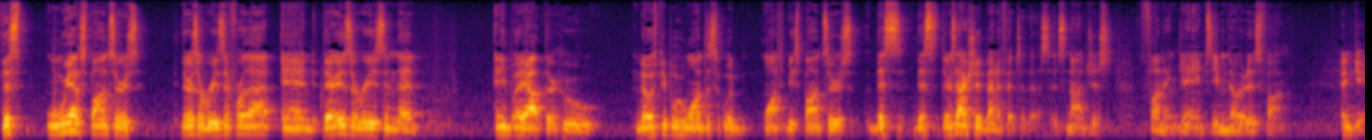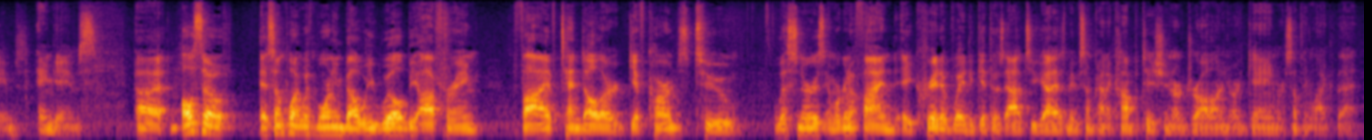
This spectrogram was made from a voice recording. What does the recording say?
this when we have sponsors, there's a reason for that, and there is a reason that anybody out there who knows people who want this would want to be sponsors. This this there's actually a benefit to this. It's not just fun and games, even though it is fun And games. and games. Uh, also, at some point with Morning Bell, we will be offering five ten dollar gift cards to listeners, and we're gonna find a creative way to get those out to you guys. Maybe some kind of competition or drawing or game or something like that.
